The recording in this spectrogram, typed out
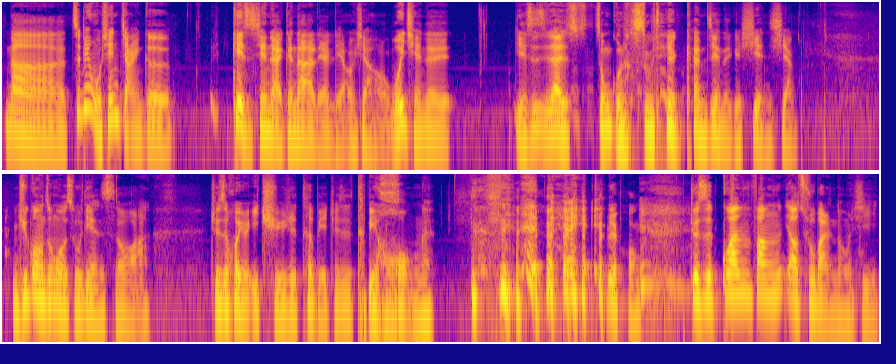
那这边我先讲一个 case 现在来跟大家来聊一下哈。我以前的也是在中国的书店看见的一个现象。你去逛中国书店的时候啊，就是会有一区就特别就是特别红啊，特别红，就是官方要出版的东西。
